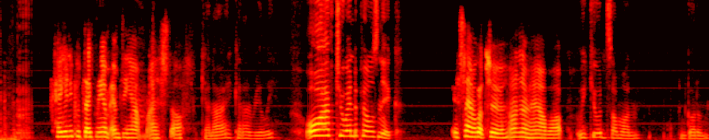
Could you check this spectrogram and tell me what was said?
Okay, can you protect me? I'm emptying out my stuff. Can I? Can I really? Oh, I have two ender pearls, Nick. Yeah, same. I got two. I don't know how, but We killed someone and got him.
